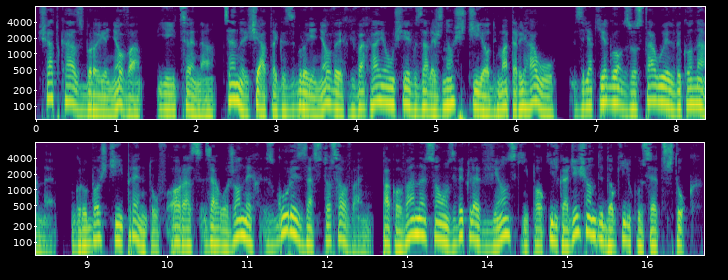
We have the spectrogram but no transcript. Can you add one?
Siatka zbrojeniowa, jej cena. Ceny siatek zbrojeniowych wahają się w zależności od materiału, z jakiego zostały wykonane, grubości prętów oraz założonych z góry zastosowań. Pakowane są zwykle w wiązki po kilkadziesiąt do kilkuset sztuk,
